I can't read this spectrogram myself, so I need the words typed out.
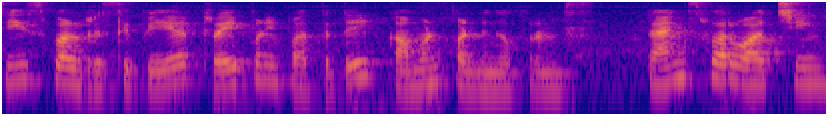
சீஸ் பால் ரெசிப்பியை ட்ரை பண்ணி பார்த்துட்டு கமெண்ட் பண்ணுங்கள் ஃப்ரெண்ட்ஸ் தேங்க்ஸ் ஃபார் வாட்சிங்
